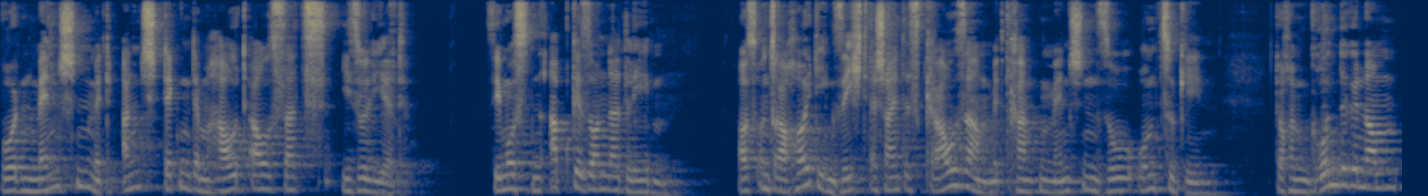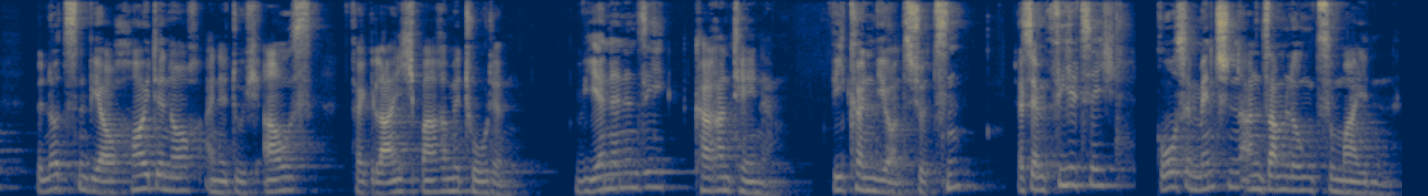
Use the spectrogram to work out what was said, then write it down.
wurden Menschen mit ansteckendem Hautaussatz isoliert. Sie mussten abgesondert leben. Aus unserer heutigen Sicht erscheint es grausam, mit kranken Menschen so umzugehen. Doch im Grunde genommen benutzen wir auch heute noch eine durchaus vergleichbare Methode. Wir nennen sie Quarantäne. Wie können wir uns schützen? Es empfiehlt sich, große Menschenansammlungen zu meiden,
